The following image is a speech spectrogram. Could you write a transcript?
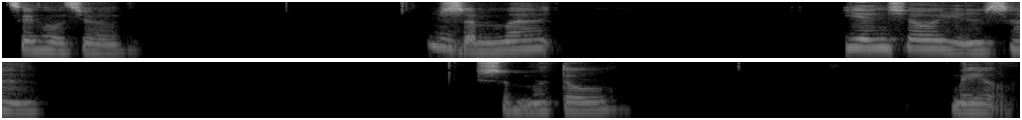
最后就什么烟消云散，什么都没有。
